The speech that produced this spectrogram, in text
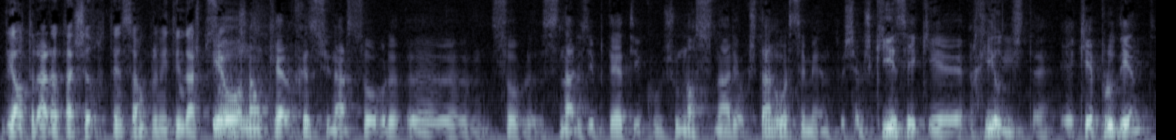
de alterar a taxa de retenção, permitindo às pessoas. Eu não quero raciocinar sobre, uh, sobre cenários hipotéticos. O nosso cenário é o que está no orçamento. Achamos que esse é que é realista, é que é prudente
